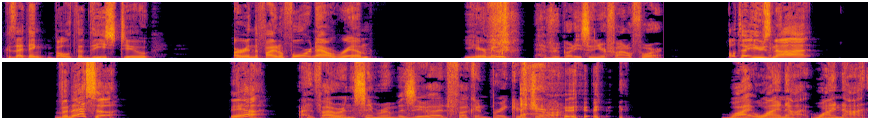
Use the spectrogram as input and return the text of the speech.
because I think both of these two are in the final four now, Rim. You hear me? Everybody's in your final four. I'll tell you who's not. Vanessa. Yeah. If I were in the same room as you, I'd fucking break your jaw. why? Why not? Why not?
